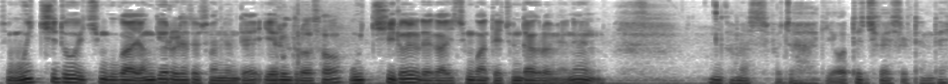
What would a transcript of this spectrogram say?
지금 위치도 이 친구가 연결을 해서 줬는데 예를 들어서 위치를 내가 이 친구한테 준다 그러면은 가만 보자. 여기 어태치가 있을 텐데.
